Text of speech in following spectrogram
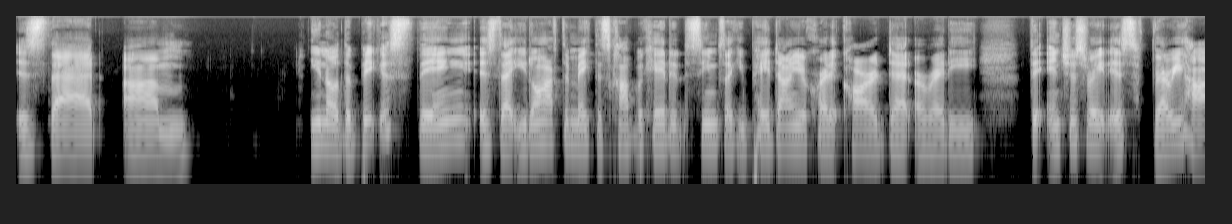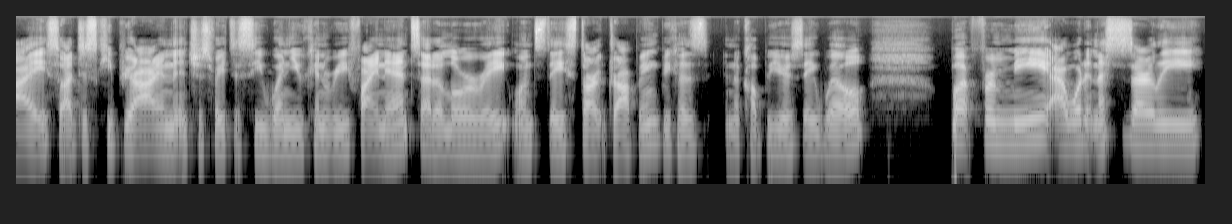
is that, um, you know, the biggest thing is that you don't have to make this complicated. It seems like you paid down your credit card debt already. The interest rate is very high. So I just keep your eye on the interest rate to see when you can refinance at a lower rate once they start dropping, because in a couple years they will. But for me, I wouldn't necessarily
